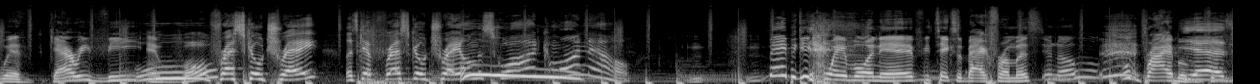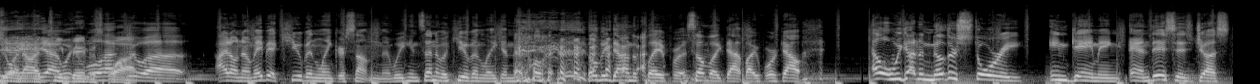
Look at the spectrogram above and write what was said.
with Gary V Ooh, and Bo. Fresco Trey. Let's get Fresco Trey on the squad. Come on now maybe get Quavo in there if he takes it back from us. You know, we'll, we'll bribe him yes, to join yeah, our yeah, Team we, Vayner we'll squad. Have to, uh, I don't know, maybe a Cuban link or something. We can send him a Cuban link and then he'll, he'll be down to play for us. Something like that might work out. El, we got another story in gaming, and this is just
